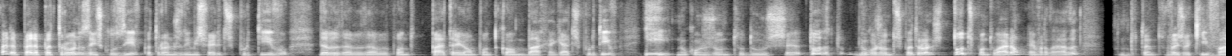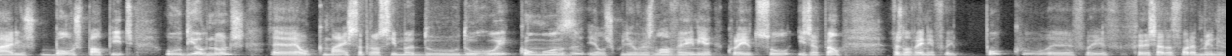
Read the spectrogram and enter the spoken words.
para, para patronos, em exclusivo, patronos do Hemisfério Desportivo, www.patreon.com.br desportivo e no conjunto, dos, eh, todo, no conjunto dos patronos, todos pontuaram, é verdade, portanto vejo aqui vários bons palpites. O Diogo Nunes uh, é o que mais se aproxima do, do Rui, com 11, ele escolheu a Eslovénia, Coreia do Sul e Japão. A Eslovénia foi pouco, eh, foi, foi deixada de fora menos,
